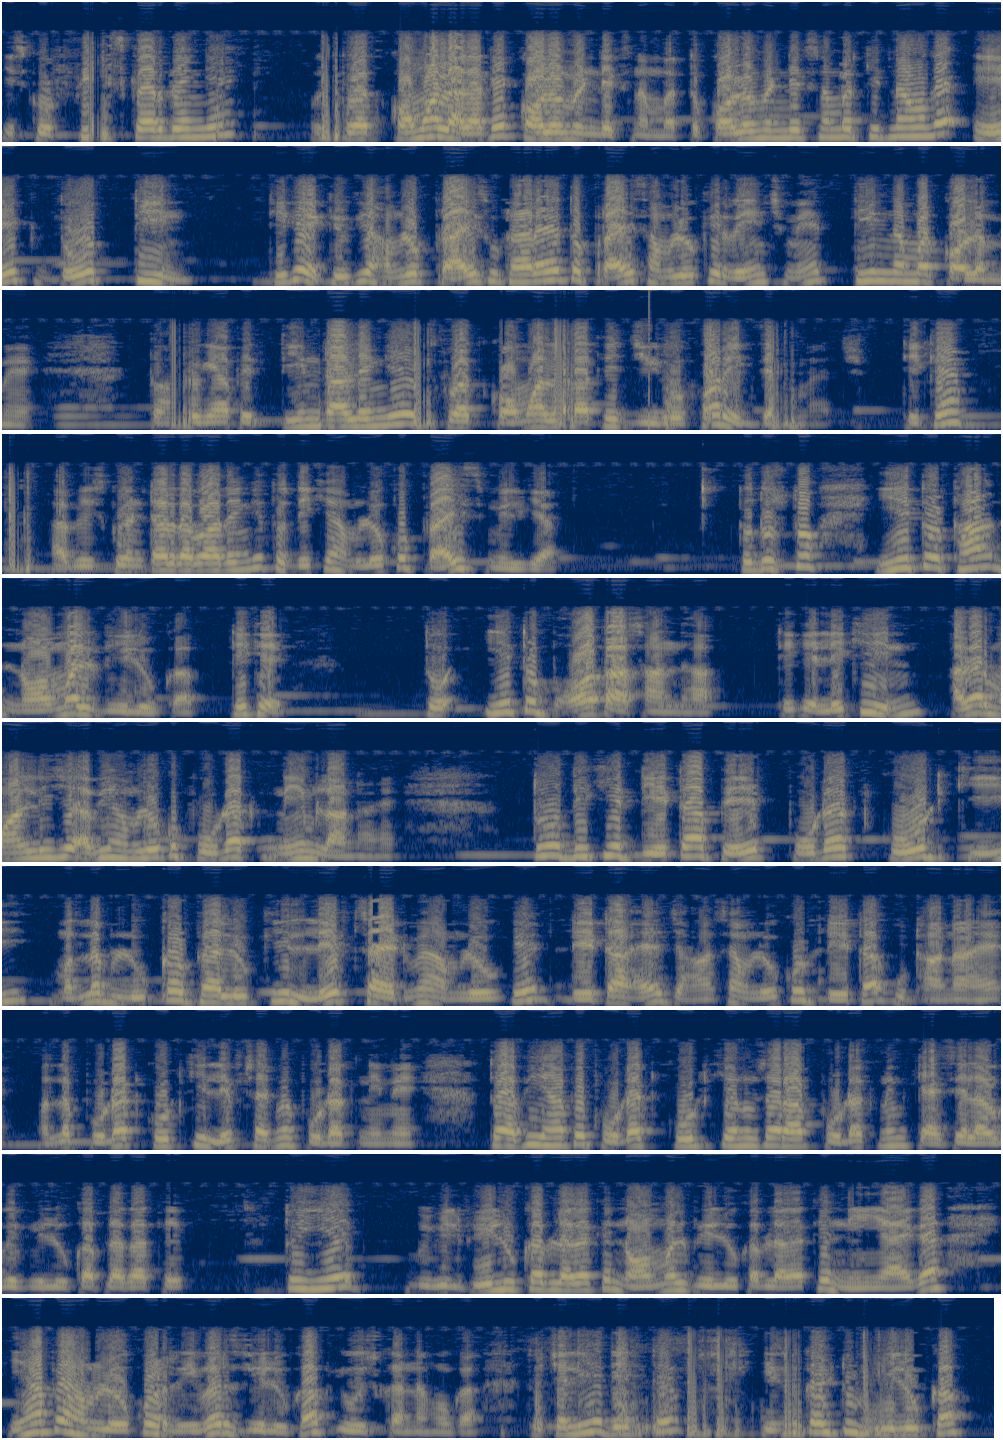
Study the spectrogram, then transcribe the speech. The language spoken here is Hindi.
इसको फिक्स कर देंगे। उसके बाद कॉमा लगा के कॉलम इंडेक्स नंबर तो कॉलम इंडेक्स नंबर कितना होगा? एक, दो, तीन। ठीक है? क्योंकि हम लोग प्राइस उठा रहे हैं तो प्राइस हम लोग के रेंज में तीन नंबर कॉलम में है। तो हम लोग यहाँ पे तीन डालेंगे, उसके बाद कॉमा लगा के ज़ीरो फॉर एग्जैक्ट मैच ठीक है? अब इसको एंटर दबा देंगे तो देखिए हम लोग को प्राइस मिल गया। तो दोस्तों, ये तो था नॉर्मल वैल्यू का। ठीक है? तो ये तो बहुत आसान था। ठीक है? लेकिन अगर मान लीजिए अभी हम लोग को प्रोडक्ट नेम लाना है तो देखिए डेटा पे प्रोडक्ट कोड की मतलब लुकअप वैल्यू की लेफ़्ट साइड में हम लोग के डेटा है, जहाँ से हम लोग को डेटा उठाना है। मतलब प्रोडक्ट कोड की लेफ़्ट साइड में प्रोडक्ट नेम है। तो अभी यहाँ पे प्रोडक्ट कोड के अनुसार आप प्रोडक्ट नेम कैसे लाओगे वी लुकअप लगा के? तो ये वी लुकअप लगा के नॉर्मल वी लुकअप लगा के नहीं आएगा। यहाँ पे हम लोग को रिवर्स वी लुकअप यूज़ करना होगा। तो चलिए देखते हैं। इजिकल टू वी लुकअप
